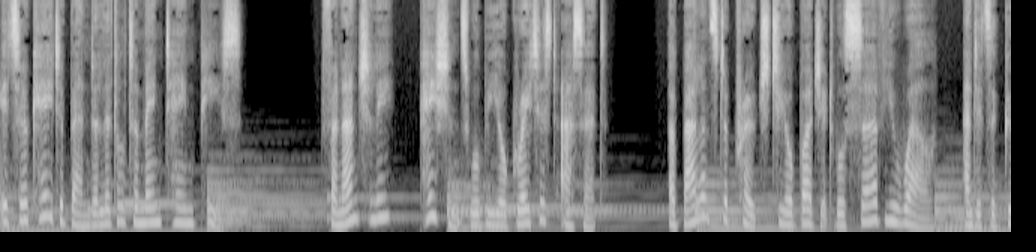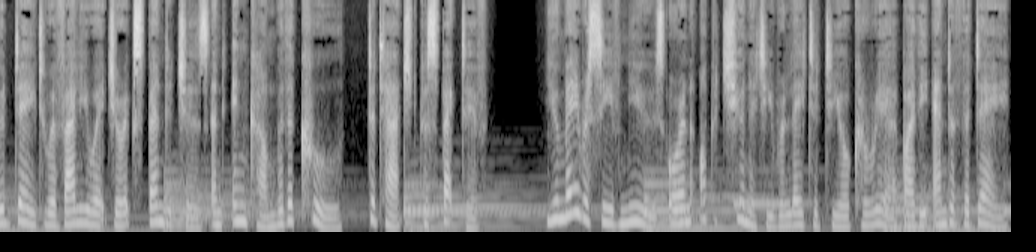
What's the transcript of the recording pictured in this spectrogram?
it's okay to bend a little to maintain peace. Financially, patience will be your greatest asset. A balanced approach to your budget will serve you well, and it's a good day to evaluate your expenditures and income with a cool, detached perspective. You may receive news or an opportunity related to your career by the end of the day,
